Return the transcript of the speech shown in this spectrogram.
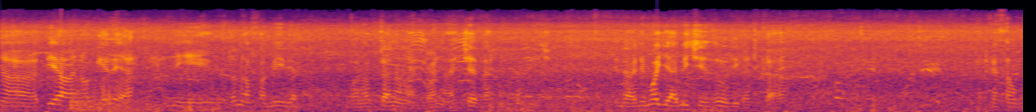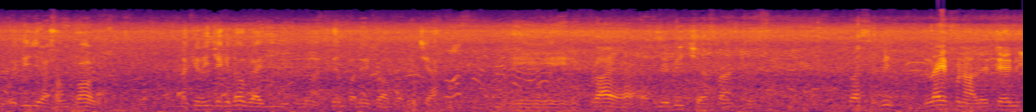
na pia wanaogelea. Ni mkutano wa familia, wanakutana na wanacheza ni moja ya bichi nzuri katika katika jiji la Sao Paulo, lakini nje kidogo ya jiji kuna sehemu panaitwa licha ni praia, ni beach ya Franco. Basi life live nawaleteni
